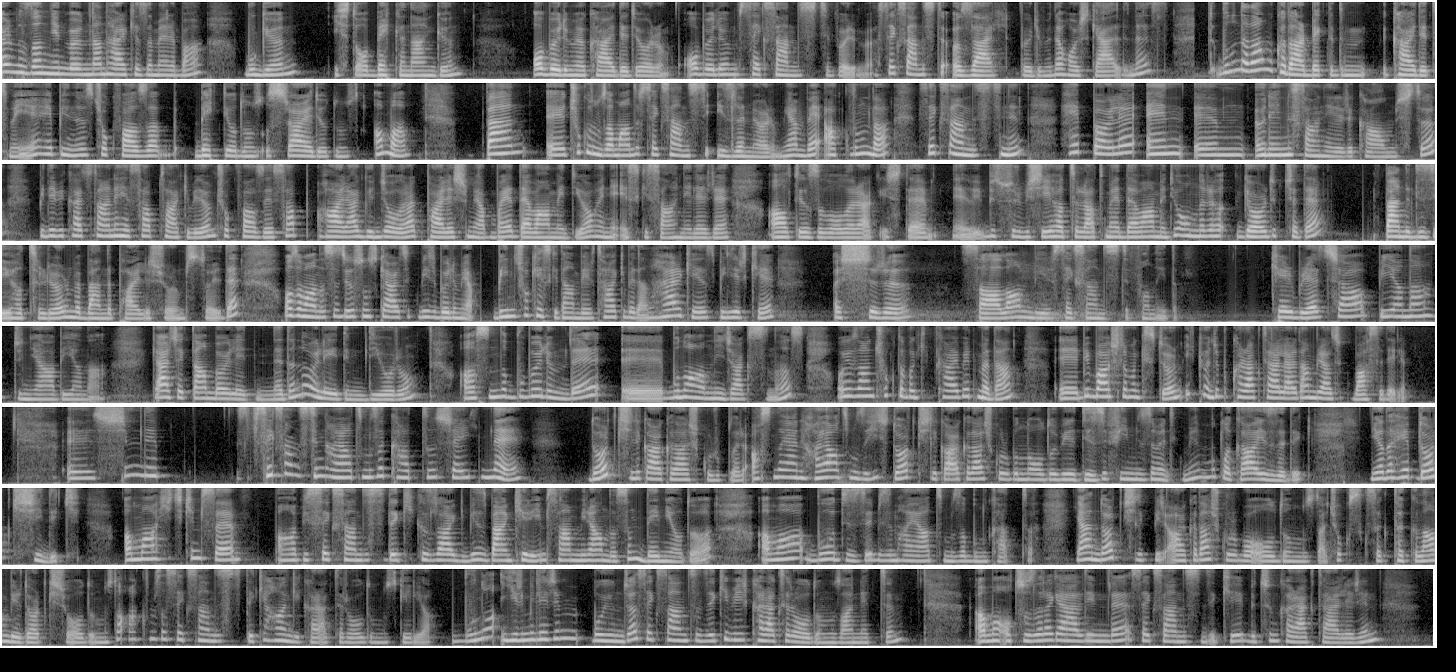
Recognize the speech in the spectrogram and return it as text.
Aramızdan yeni bölümden herkese merhaba. Bugün işte o beklenen gün. O bölümü kaydediyorum. O bölüm 80 listi bölümü. 80 listi özel bölümüne hoş geldiniz. Bunu neden bu kadar bekledim kaydetmeyi? Hepiniz çok fazla bekliyordunuz, ısrar ediyordunuz. Ama ben e, çok uzun zamandır 80 listi izlemiyorum. Yani ve aklımda 80 listinin hep böyle en e, önemli sahneleri kalmıştı. Bir de birkaç tane hesap takip ediyorum. Çok fazla hesap hala güncel olarak paylaşım yapmaya devam ediyor. Hani eski sahneleri altyazılı olarak işte e, bir sürü bir şeyi hatırlatmaya devam ediyor. Onları gördükçe de ben de diziyi hatırlıyorum ve ben de paylaşıyorum story'de. O zaman da siz diyorsunuz ki artık bir bölüm yap. Beni çok eskiden beri takip eden herkes bilir ki aşırı sağlam bir 80 listi fanıydım. Carrie Bradshaw bir yana, dünya bir yana. Gerçekten böyleydim. Neden öyleydim diyorum. Aslında bu bölümde e, bunu anlayacaksınız. O yüzden çok da vakit kaybetmeden e, bir başlamak istiyorum. İlk önce bu karakterlerden birazcık bahsedelim. E, şimdi 80 City'nin hayatımıza kattığı şey ne? 4 kişilik arkadaş grupları. Aslında yani hayatımızda hiç 4 kişilik arkadaş grubunun olduğu bir dizi film izlemedik mi? Mutlaka izledik. Ya da hep 4 kişiydik. Ama hiç kimse Aa, biz 80 dizideki kızlar gibiyiz ben Carrie'yim sen Miranda'sın demiyordu. Ama bu dizi bizim hayatımıza bunu kattı. Yani 4 kişilik bir arkadaş grubu olduğumuzda çok sık sık takılan bir 4 kişi olduğumuzda aklımıza 80 dizideki hangi karakter olduğumuz geliyor. Bunu 20'lerim boyunca 80 dizideki bir karakter olduğumu zannettim. Ama 30'lara geldiğimde 80 dizideki bütün karakterlerin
